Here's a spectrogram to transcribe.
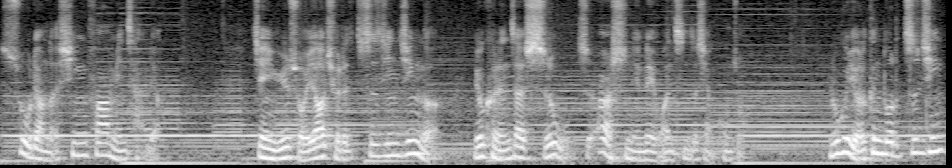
数量的新发明材料。鉴于所要求的资金金额，有可能在十五至二十年内完成这项工作。如果有了更多的资金，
